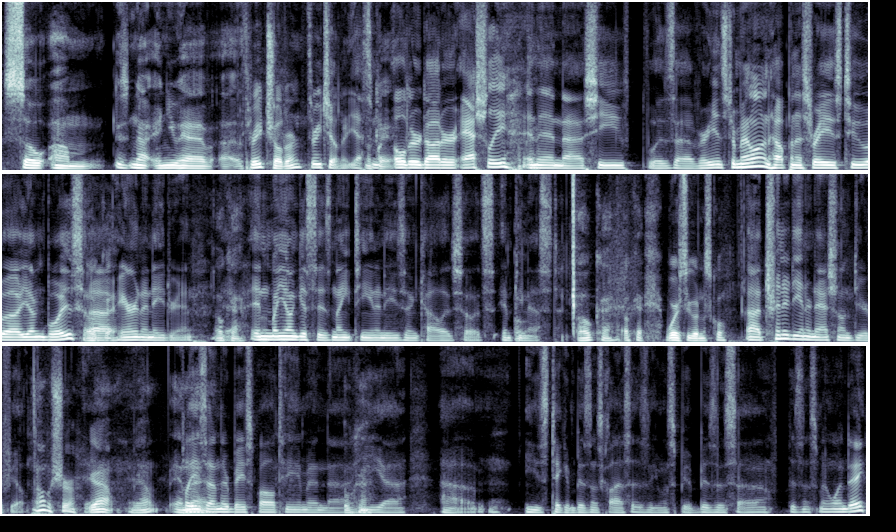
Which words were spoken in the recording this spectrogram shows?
So, um, not, and you have uh, three children. Three children, yes. My older daughter Ashley, and then uh, she was uh, very instrumental in helping us raise two uh, young boys, uh, Okay. Aaron and Adrian. Okay. Yeah. And my youngest is 19 and he's in college, so it's empty nest. Okay, okay. Where's he going to school? Uh, Trinity International in Deerfield Oh, sure. Yeah, yeah. And plays then- on their baseball team, and uh, Okay. he. Uh, um, He's taking business classes. and He wants to be a business uh, businessman one day.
